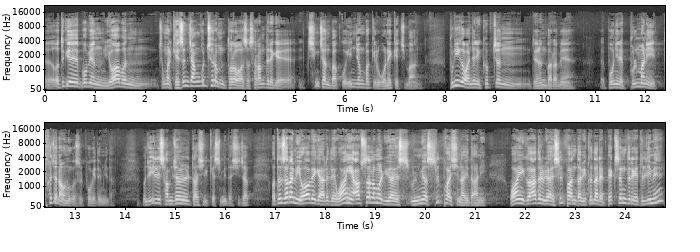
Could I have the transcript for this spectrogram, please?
어떻게 보면 요압은 정말 개선 장군처럼 돌아와서 사람들에게 칭찬받고 인정받기를 원했겠지만 분위기가 완전히 급전되는 바람에 본인의 불만이 터져 나오는 것을 보게 됩니다. 먼저 1, 2, 3절 다시 읽겠습니다. 시작. 어떤 사람이 요압에게 아뢰되 왕이 압살롬을 위하여 울며 슬퍼하시나이다 하니 왕이 그 아들을 위하여 슬퍼한다며 그날의 백성들에게 들림에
